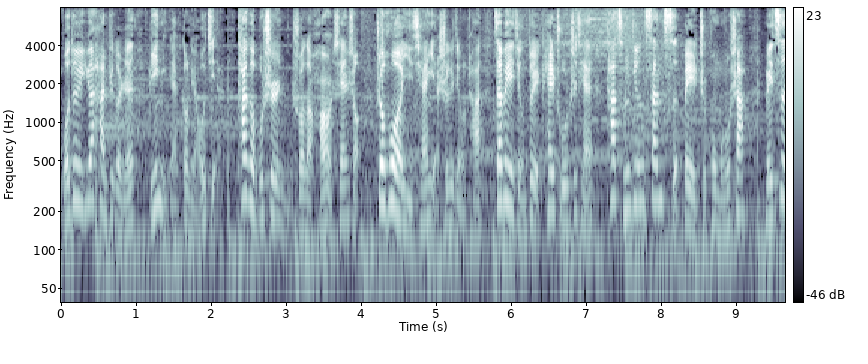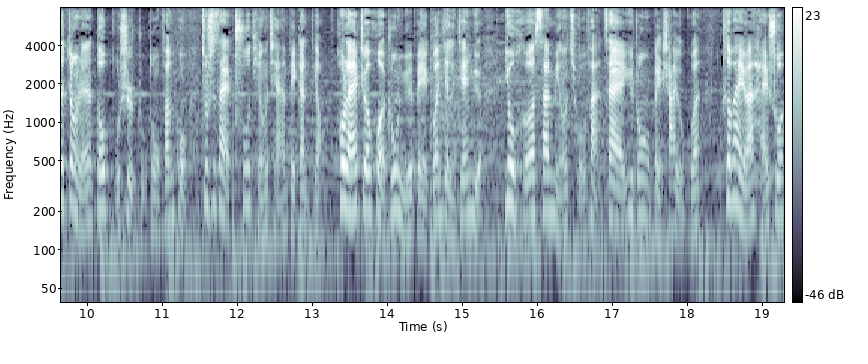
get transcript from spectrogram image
我对约翰这个人比你更了解，他可不是你说的好好先生。这货以前……”也是个警察，在被警队开除之前，他曾经三次被指控谋杀，每次证人都不是主动翻供，就是在出庭前被干掉。后来这货终于被关进了监狱，又和三名囚犯在狱中被杀有关。特派员还说，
